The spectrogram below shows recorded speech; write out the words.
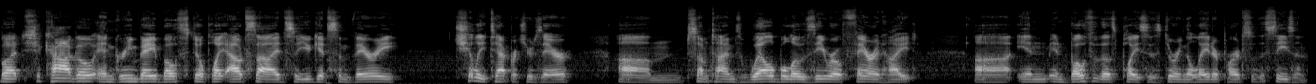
But Chicago and Green Bay both still play outside, so you get some very chilly temperatures there, um, sometimes well below zero Fahrenheit uh, in, in both of those places during the later parts of the season.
